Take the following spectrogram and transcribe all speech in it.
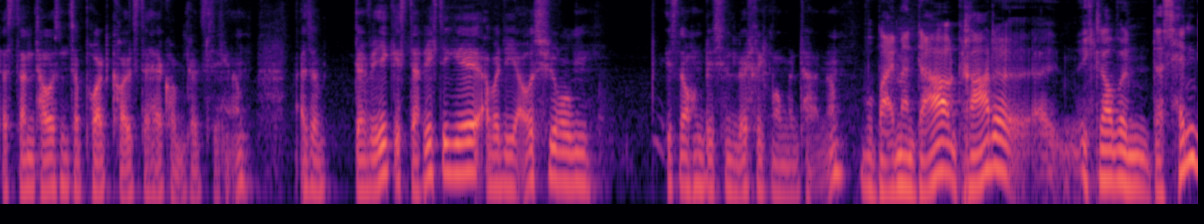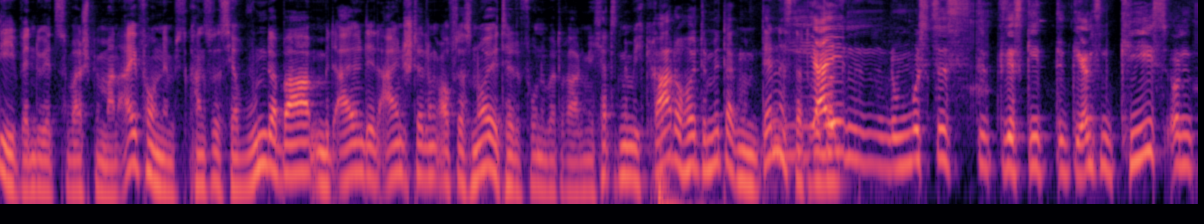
dass dann 1000 Support-Calls daherkommen plötzlich. Ja. Also der Weg ist der richtige, aber die Ausführung ist noch ein bisschen löchrig momentan. Ne? Wobei man da gerade, äh, ich glaube, das Handy, wenn du jetzt zum Beispiel mal ein iPhone nimmst, kannst du das ja wunderbar mit allen den Einstellungen auf das neue Telefon übertragen. Ich hatte nämlich gerade heute Mittag mit dem Dennis darüber. Ja, du musst es, das geht, die ganzen Keys und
